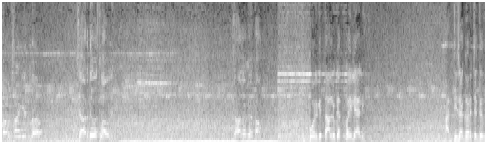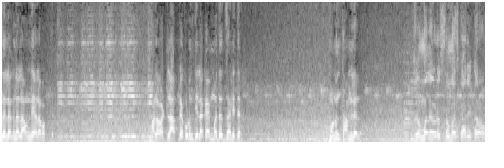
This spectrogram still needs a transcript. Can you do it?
काम सांगितलं चार दिवस लावले. झालं का काम? पोरगी तालुक्यात पहिली आली. आणि तिच्या घरचे तिचं लग्न लावून द्यायला बघतात. मला वाटलं आपल्याकडून तिला काय मदत झाली तर. म्हणून थांबलेलो. जमलं एवढंच समाजकार्य करावं.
